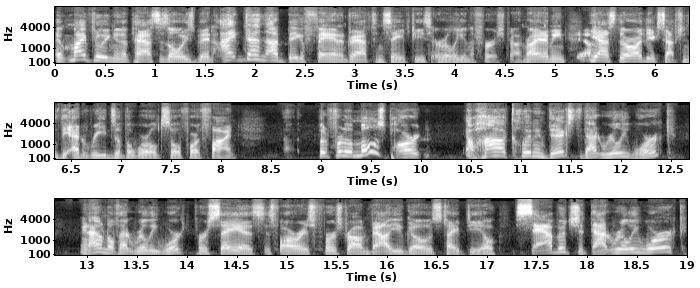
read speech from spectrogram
My feeling in the past has always been I'm not a big fan of drafting safeties early in the first round, right? I mean, yeah. yes, there are the exceptions, the Ed Reeds of the world, so forth, fine. Uh, but for the most part, you know, Ha, Clinton Dix, did that really work? I mean, I don't know if that really worked per se as, as far as first round value goes, type deal. Savage, did that really work?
